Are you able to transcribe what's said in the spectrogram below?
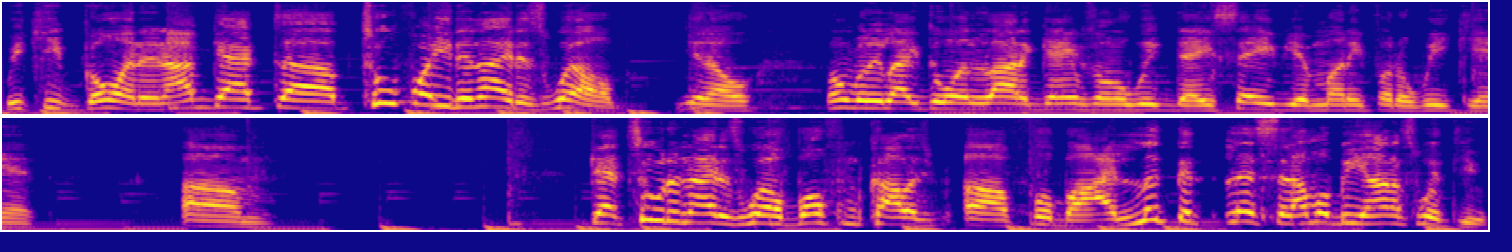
We keep going. And I've got uh, two for you tonight as well. You know, don't really like doing a lot of games on a weekday. Save your money for the weekend. Um, got two tonight as well, both from college uh, football. I looked at, listen, I'm going to be honest with you.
